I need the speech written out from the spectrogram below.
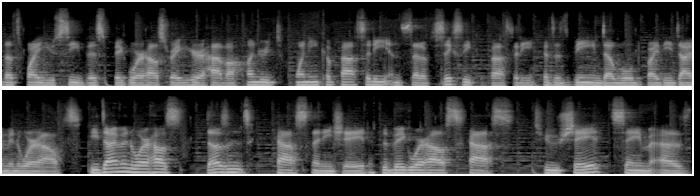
That's why you see this big warehouse right here have 120 capacity instead of 60 capacity because it's being doubled by the diamond warehouse. The diamond warehouse doesn't cast any shade. The big warehouse casts two shade, same as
